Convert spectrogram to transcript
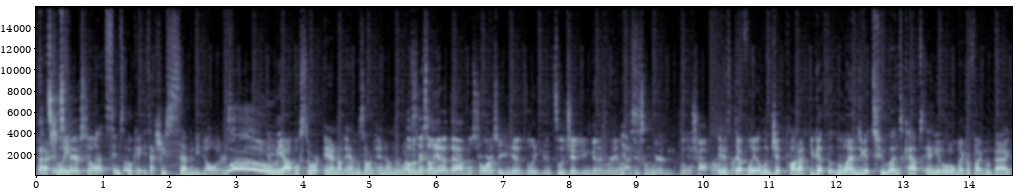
That actually actually fair still. that seems okay. It's actually seventy dollars Whoa! in the Apple Store and on Amazon and on their website. Oh, but they're selling it at the Apple Store, so you can get it. Like, it's legit. You can get it where you don't have Yes. to do some weird little shop or whatever. is definitely a legit product. You get the, the lens, you get two lens caps, and you get a little microfiber bag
